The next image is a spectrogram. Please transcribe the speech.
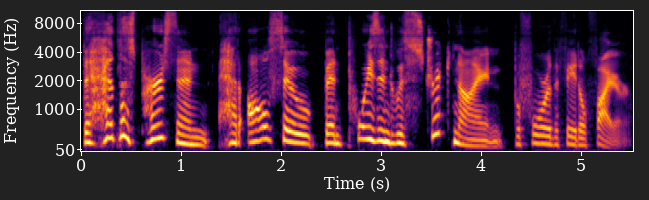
the headless person had also been poisoned with strychnine before the fatal fire.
